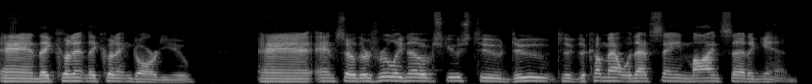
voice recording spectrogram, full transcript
and they couldn't they couldn't guard you and and so there's really no excuse to do to, to come out with that same mindset again.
